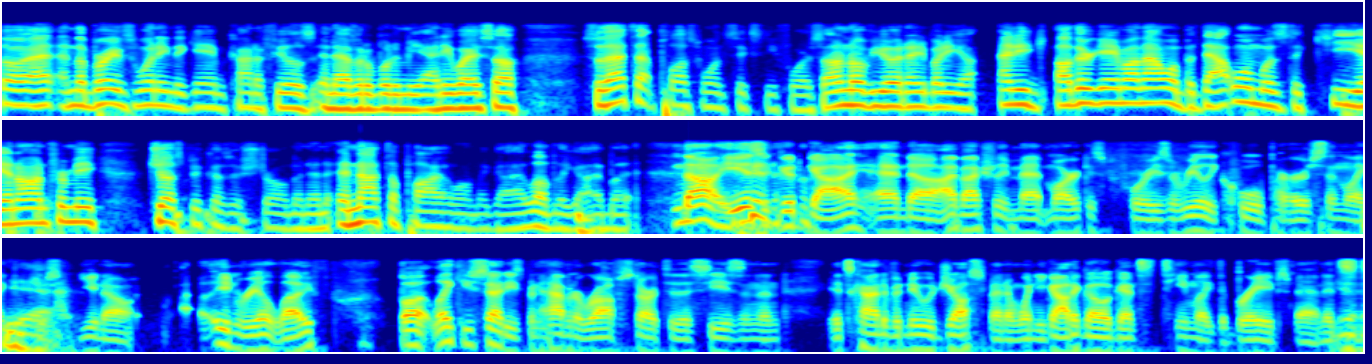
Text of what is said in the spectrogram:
so and the Braves winning the game kind of feels inevitable to me anyway. So, so that's at plus one sixty four. So I don't know if you had anybody any other game on that one, but that one was the key in on for me just because of Stroman and and not to pile on the guy. I love the guy, but No, he is a good guy, and uh, I've actually met Marcus before. He's a really cool person, like Yeah. just you know, in real life. But like you said, he's been having a rough start to the season, and it's kind of a new adjustment. And when you got to go against a team like the Braves, man, it's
